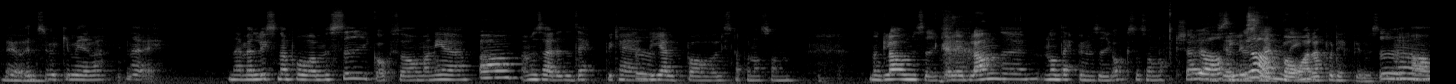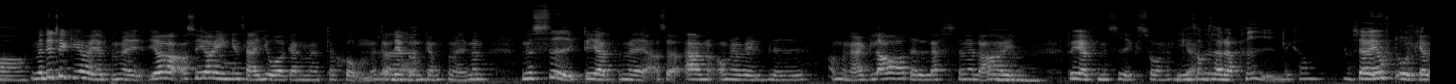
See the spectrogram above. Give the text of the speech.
Jag gör inte så mycket mer va? Nej. Nej men lyssna på musik också om man är Ja, men så här lite deppig kan Mm. det hjälpa att lyssna på något som någon glad musik eller ibland eh, någon deppig musik också som matchar Ja, ens lyssnar bara på deppig musik. Mm. Ja. men det tycker jag hjälper mig. Jag, alltså jag är ingen så här yoga eller meditation utan det Nej. funkar inte för mig. Men musik det hjälper mig, alltså även om jag vill bli, om jag är glad eller ledsen eller arg, Mm. då hjälper musik så mycket. Det är som terapi liksom. Så jag har gjort olika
